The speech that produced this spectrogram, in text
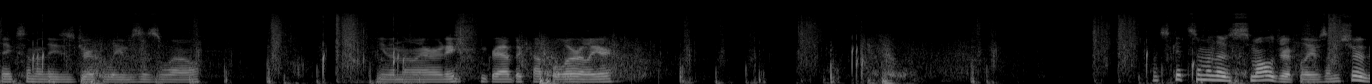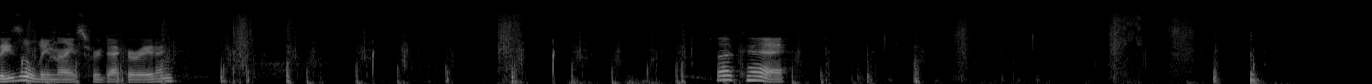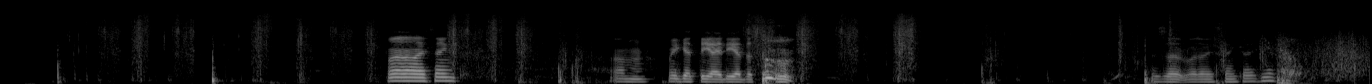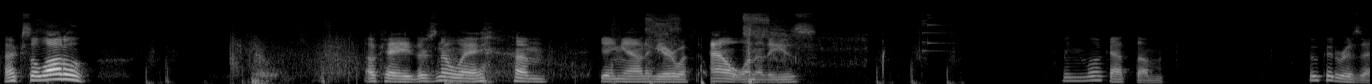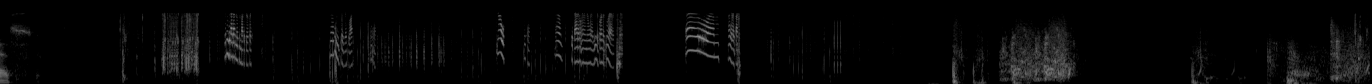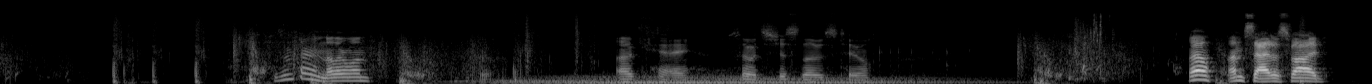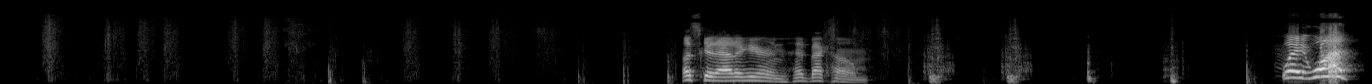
Take some of these drip leaves as well. Even though I already grabbed a couple earlier. Let's get some of those small drip leaves. I'm sure these will be nice for decorating. Okay. Well, I think um we get the idea of this. Is that what I think I hear? Axolotl! Okay, there's no way I'm getting out of here without one of these. I mean, look at them. Who could resist? Isn't there another one? Okay, so it's just those two. Well, I'm satisfied. Let's get out of here and head back home. Wait, what?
